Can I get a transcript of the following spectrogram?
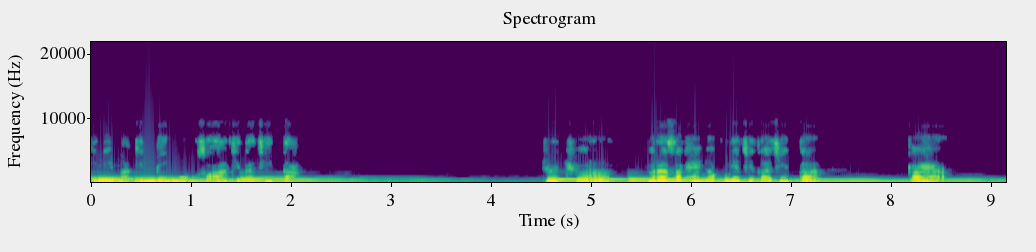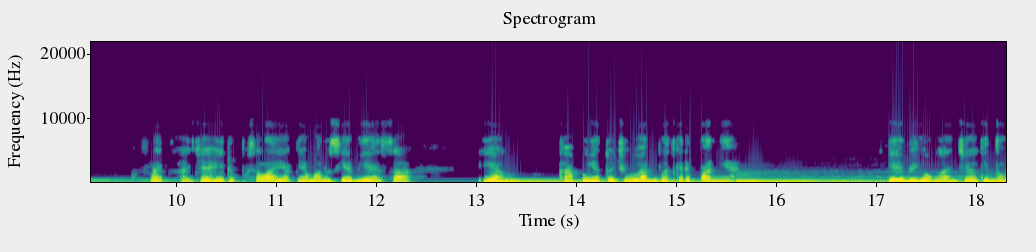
sini makin bingung soal cita-cita. Jujur, ngerasa kayak gak punya cita-cita. Kayak flat aja hidup selayaknya manusia biasa yang gak punya tujuan buat ke depannya. Ya bingung aja gitu.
